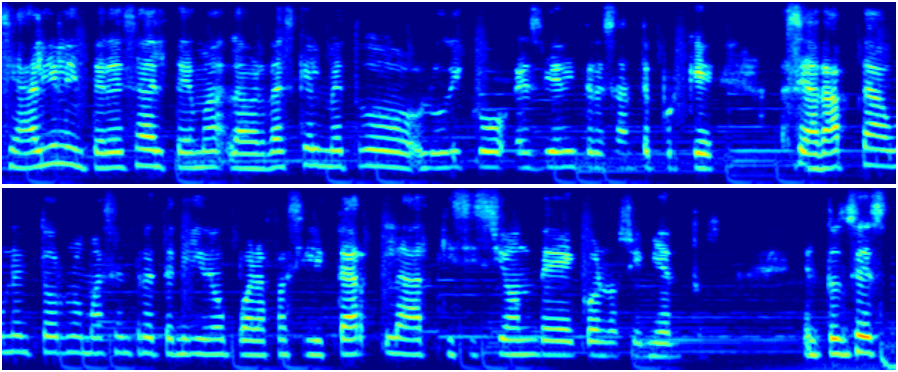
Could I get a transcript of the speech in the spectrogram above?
si a alguien le interesa el tema, la verdad es que el método lúdico es bien interesante porque se adapta a un entorno más entretenido para facilitar la adquisición de conocimientos. Entonces,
